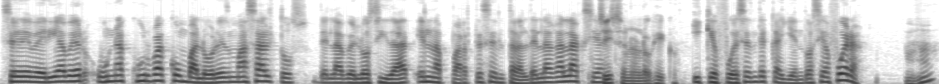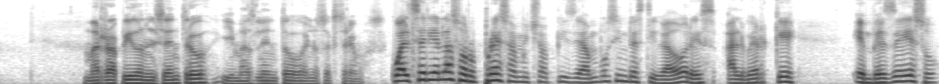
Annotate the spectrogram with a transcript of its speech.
se debería ver una curva con valores más altos de la velocidad en la parte central de la galaxia Sí, suena lógico. y que fuesen decayendo hacia afuera. Ujú. Más rápido en el centro y más lento en los extremos. ¿Cuál sería la sorpresa, mi chapis, de ambos investigadores al ver que, en vez de eso,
